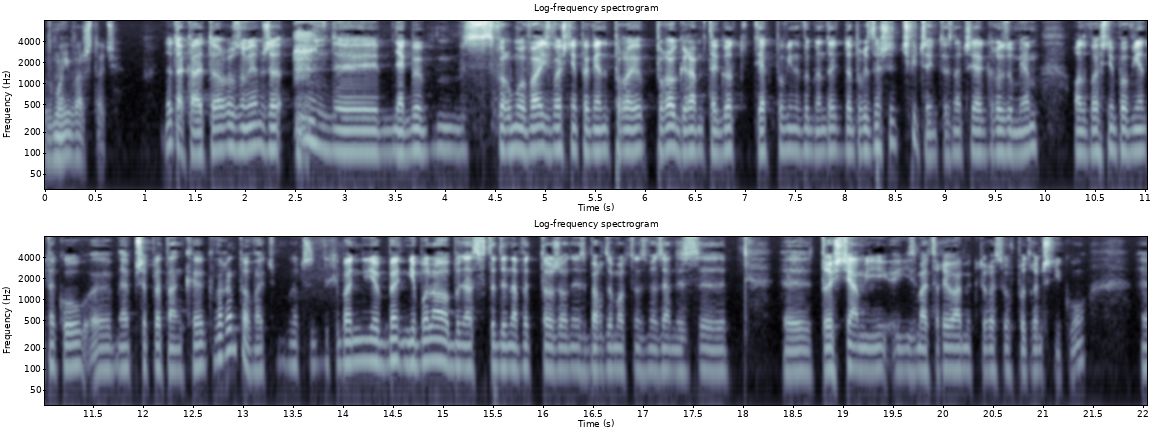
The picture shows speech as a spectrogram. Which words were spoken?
w moim warsztacie. No tak, ale to rozumiem, że y, jakby sformułowałeś właśnie pewien pro, program tego, jak powinien wyglądać dobry zeszyt ćwiczeń. To znaczy, jak rozumiem, on właśnie powinien taką e, przeplatankę gwarantować. Znaczy, chyba nie, nie bolałoby nas wtedy nawet to, że on jest bardzo mocno związany z treściami i z materiałami, które są w podręczniku. E,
